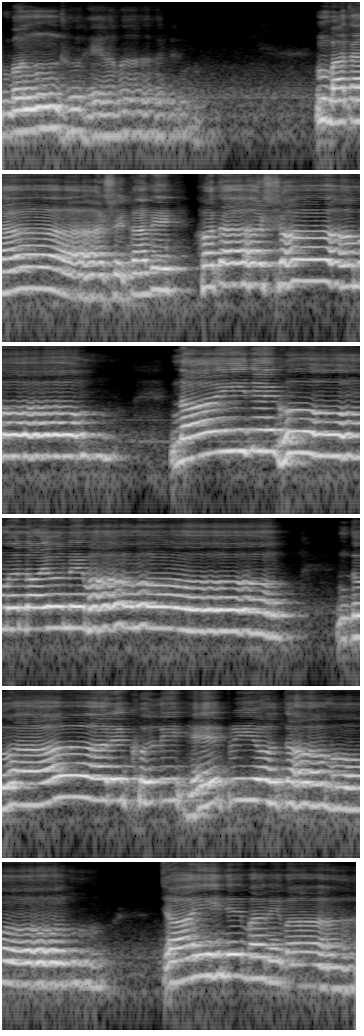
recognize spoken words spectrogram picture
বন্ধু হে আমার। বাতাস কাঁদে হতাশ নাই যে ঘুম, নয়নে মম। দুয়ার খুলি হে প্রিয়তম। চাই যে বারে বার।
